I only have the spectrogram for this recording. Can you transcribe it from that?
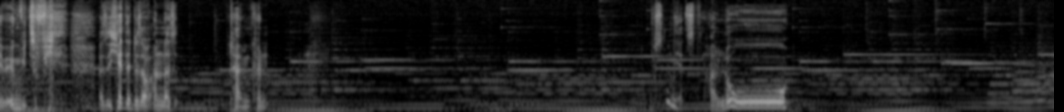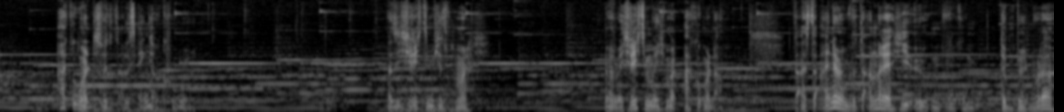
Ich habe irgendwie zu viel. Also ich hätte das auch anders timen können. Wo ist denn jetzt? Hallo? Ah, guck mal, das wird jetzt alles enger. Cool. Also ich richte mich jetzt mal... Ich richte mich mal... Ah, guck mal da. Da ist der eine, dann wird der andere hier irgendwo rumdümpeln, oder?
